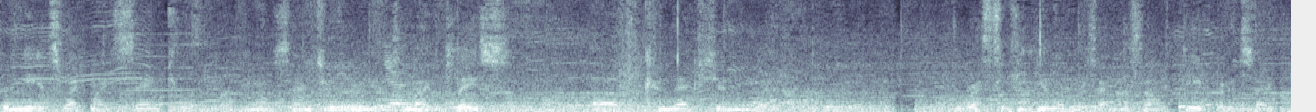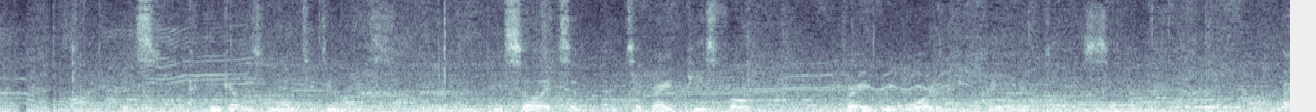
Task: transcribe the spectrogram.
for me, it's like my sanctuary. You know, sanctuary. It's Yeah. my place of connection with the rest of the universe. I know it sounds deep, but it's like it's. I think I was meant to do this, and so it's a it's a very peaceful, very rewarding, creative place. So I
